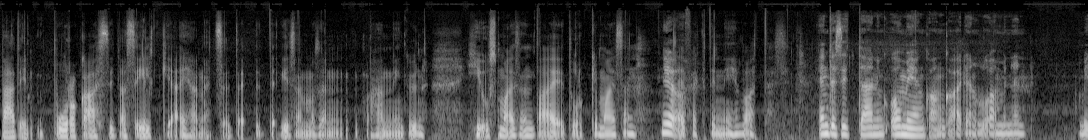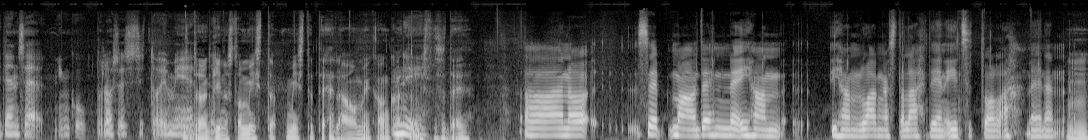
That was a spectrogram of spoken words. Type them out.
päätin purkaa sitä silkkiä ihan, että se te- teki semmoisen vähän niin kuin hiusmaisen tai turkkimaisen Joo. efektin niihin vaatteisiin. Entä sitten tämä niinku omien kankaiden luominen? Miten se niinku, prosessi toimii? Nyt on kiinnostaa, mistä, mistä tehdään omia kankaita, Niin. niin. mistä sä teit. Uh, no se, mä oon tehnyt ne ihan, ihan langasta lähtien itse tuolla meidän Mm. uh,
